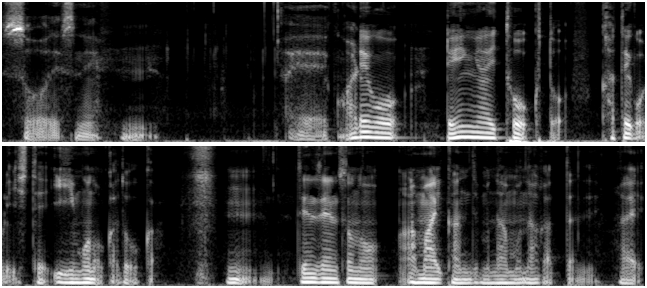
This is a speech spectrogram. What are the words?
そうですね。うん、えー、あれを恋愛トークとカテゴリーしていいものかどうか。うん、全然その甘い感じも何もなかったんで、はい。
